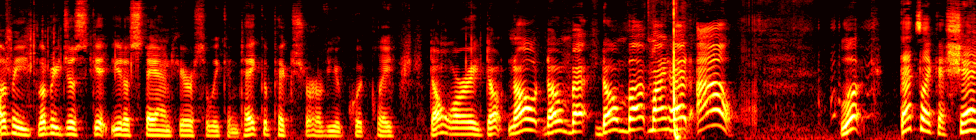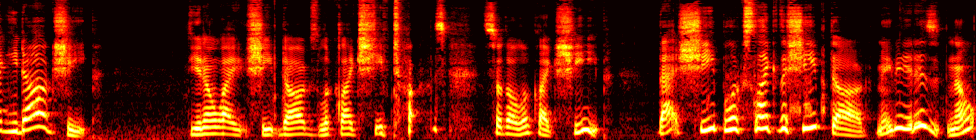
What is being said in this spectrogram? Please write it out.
Let me let me just get you to stand here so we can take a picture of you quickly. Don't worry. Don't no. Don't bat. Don't butt my head. Ow! Look, that's like a shaggy dog sheep. Do you know why sheep dogs look like sheep dogs? so they'll look like sheep. That sheep looks like the sheep dog. Maybe it is. No,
